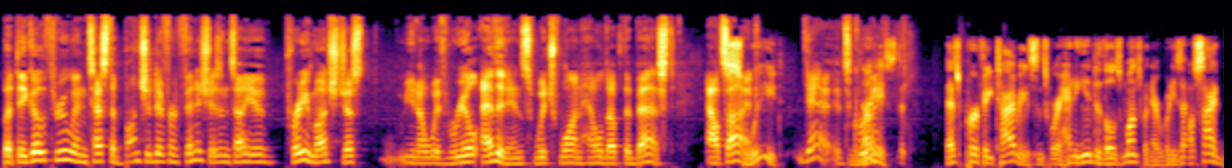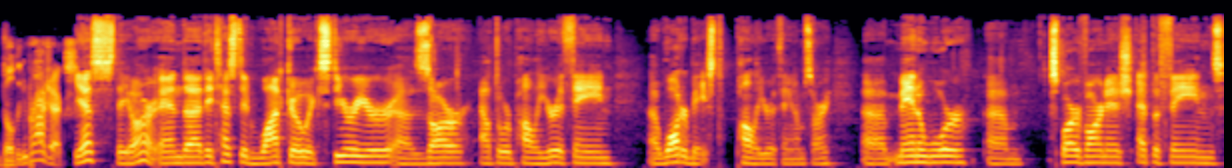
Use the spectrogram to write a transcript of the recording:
But they go through and test a bunch of different finishes and tell you pretty much just you know with real evidence which one held up the best outside. Sweet. Yeah, it's great. Nice. That's perfect timing since we're heading into those months when everybody's outside building projects. Yes, they are. And uh, they tested Watco exterior, uh, ZAR outdoor polyurethane, uh, water based polyurethane, I'm sorry, uh, Man O' War, um, spar varnish, Epiphanes,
